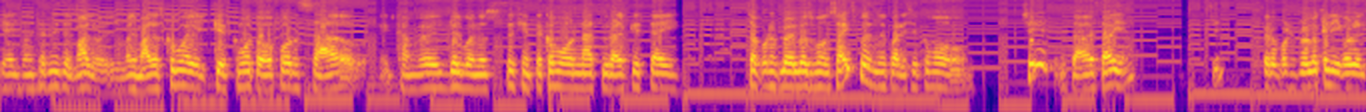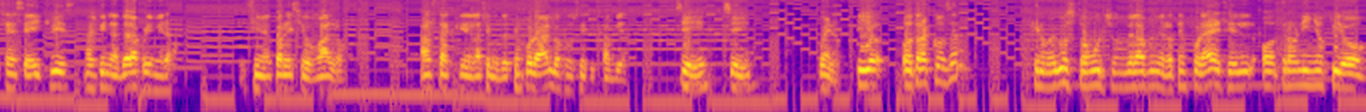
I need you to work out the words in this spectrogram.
y hay fanservice del malo. El, el malo es como el que es como todo forzado, en cambio el del bueno se siente como natural que esté ahí. O sea, por ejemplo, de los bonsais, pues me parece como, sí, está, está bien, sí. Pero por ejemplo lo que le digo del Sensei Chris al final de la primera, sí me pareció malo. Hasta que en la segunda temporada lo justifican bien. Sí, sí. Bueno, Y otra cosa que no me gustó mucho de la primera temporada es el otro niño piro,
